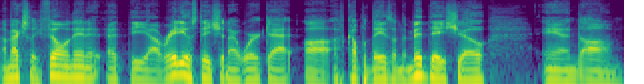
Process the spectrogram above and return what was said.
I'm actually filling in at, at the uh, radio station I work at uh, a couple days on the midday show, and um,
